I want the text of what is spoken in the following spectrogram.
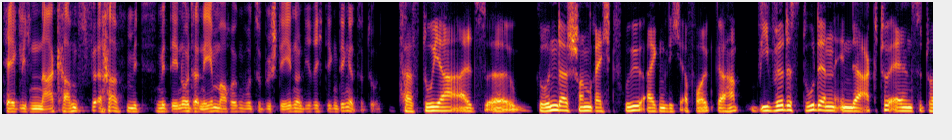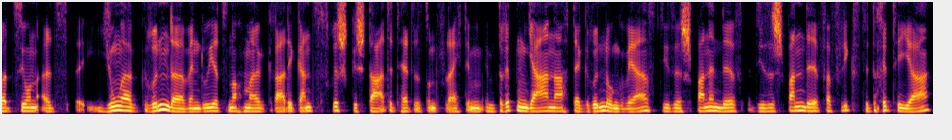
täglichen Nahkampf äh, mit, mit den Unternehmen auch irgendwo zu bestehen und die richtigen Dinge zu tun. Jetzt hast du ja als äh, Gründer schon recht früh eigentlich Erfolg gehabt. Wie würdest du denn in der aktuellen Situation als äh, junger Gründer, wenn du jetzt nochmal gerade ganz frisch gestartet hättest und vielleicht im, im dritten Jahr nach der Gründung wärst, diese spannende, dieses spannende, verflixte dritte Jahr,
